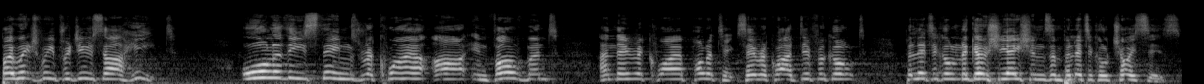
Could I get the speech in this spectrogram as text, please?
by which we produce our heat. All of these things require our involvement and they require politics. They require difficult political negotiations and political choices.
